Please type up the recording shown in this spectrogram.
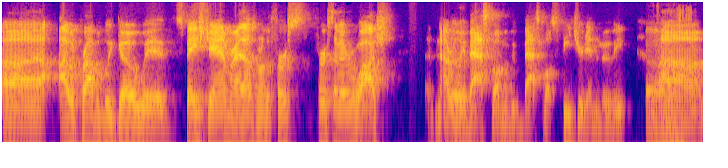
uh, I would probably go with Space Jam. Right, that was one of the first first I've ever watched. Not really a basketball movie. But basketball's featured in the movie. Uh, Um,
